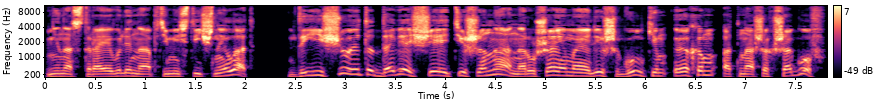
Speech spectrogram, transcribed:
не настраивали на оптимистичный лад. Да еще эта давящая тишина, нарушаемая лишь гулким эхом от наших шагов.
